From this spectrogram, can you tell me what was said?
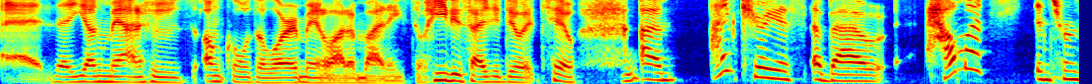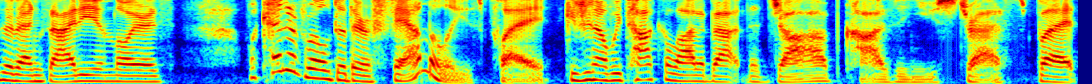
uh, the young man whose uncle was a lawyer made a lot of money, so he decided to do it too. Mm-hmm. Um, I'm curious about how much, in terms of anxiety in lawyers, what kind of role do their families play? Because, you know, we talk a lot about the job causing you stress, but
